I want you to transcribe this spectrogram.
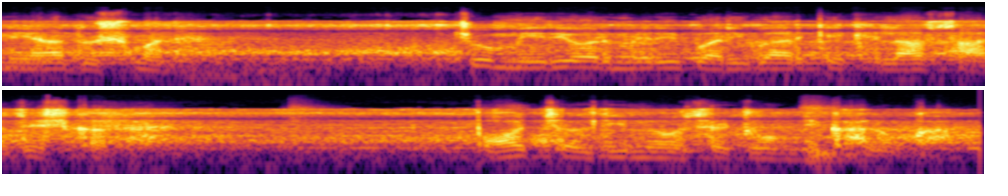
नया दुश्मन है, जो मेरे और मेरे परिवार के खिलाफ साजिश कर रहा है, बहुत जल्दी मैं उसे ढूंढ निकालूँगा।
